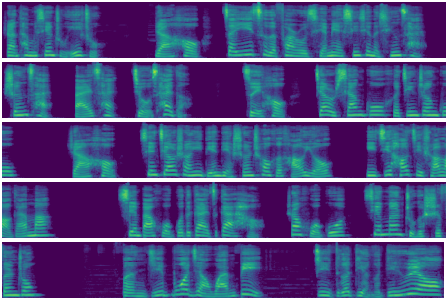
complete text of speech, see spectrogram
让他们先煮一煮，然后再依次的放入前面新鲜的青菜、生菜、白菜、韭菜等，最后加入香菇和金针菇，然后先浇上一点点生抽和蚝油，以及好几勺老干妈，先把火锅的盖子盖好，让火锅先焖煮个十分钟。本集播讲完毕，记得点个订阅哦。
